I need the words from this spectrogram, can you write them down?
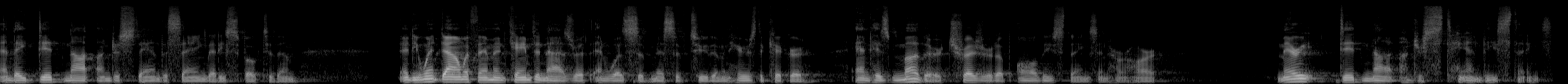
and they did not understand the saying that he spoke to them. And he went down with them and came to Nazareth and was submissive to them. And here's the kicker and his mother treasured up all these things in her heart. Mary did not understand these things,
